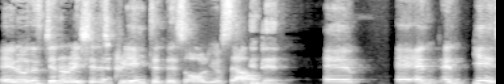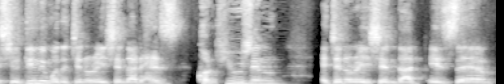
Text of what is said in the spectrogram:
you know, this generation has created this all yourself. Indeed. Um, and and yes, you're dealing with a generation that has confusion, a generation that is. Um,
